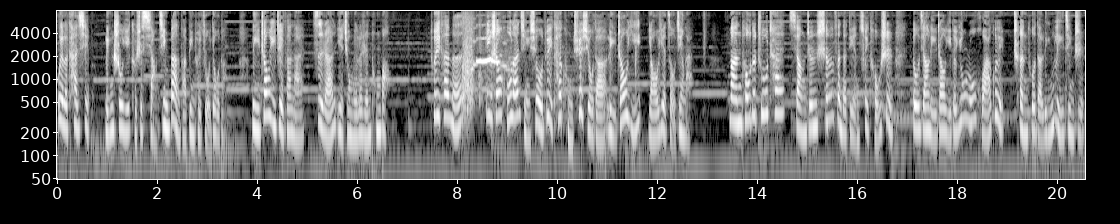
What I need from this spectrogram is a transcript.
为了看信，林淑仪可是想尽办法并退左右的。李昭仪这番来，自然也就没了人通报。推开门，一身湖蓝锦绣对开孔雀绣的李昭仪摇曳走进来，满头的珠钗，象征身份的点翠头饰，都将李昭仪的雍容华贵衬托得淋漓尽致。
